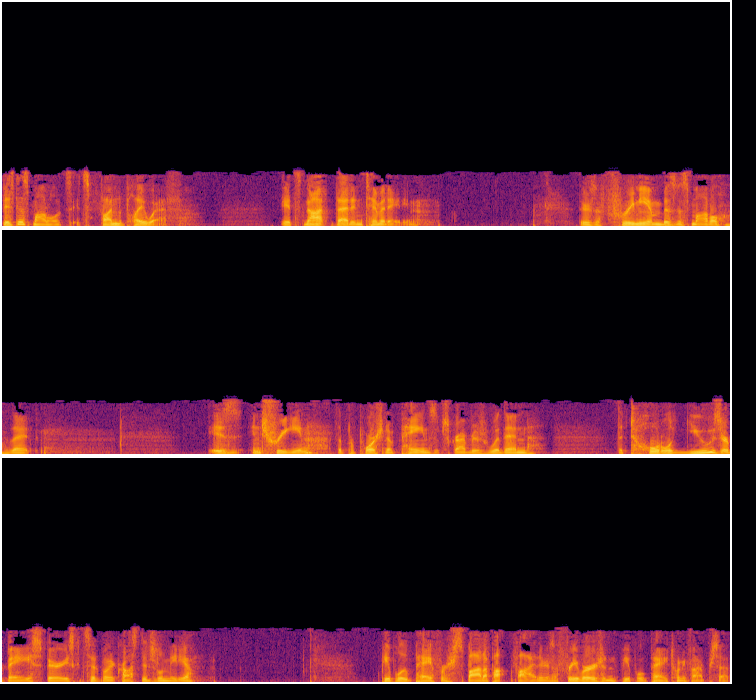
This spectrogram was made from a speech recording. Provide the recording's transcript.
business model it's it's fun to play with. It's not that intimidating. There's a freemium business model that is intriguing. The proportion of paying subscribers within the total user base varies considerably across digital media. People who pay for Spotify, there's a free version, people who pay 25%.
